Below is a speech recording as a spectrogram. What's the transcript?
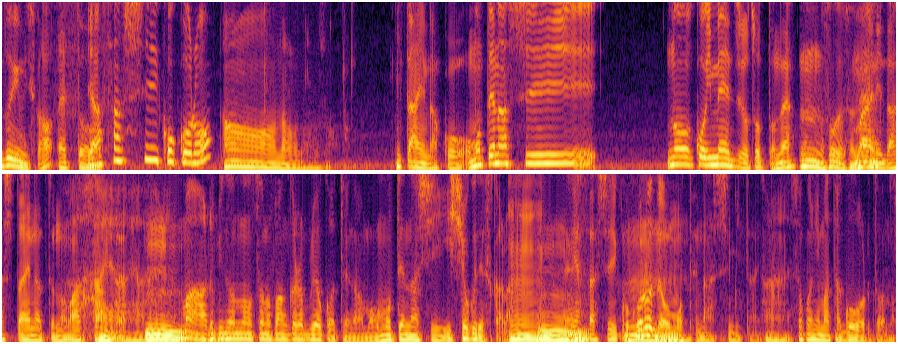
どういう意味ですか？えっと。優しい心？ああなるほどなるほど。みたいなこうおもてなしのこうイメージをちょっとねうんそうですね。前に出したいなっていうのもあったんで、はいはいはい、うん。まあアルビノのそのファンクラブ旅行っていうのはもうおもてなし一色ですから、うん。うん。優しい心でおもてなしみたいな、はい、そこにまたゴールドの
